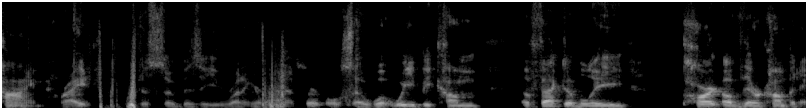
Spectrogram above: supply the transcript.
Time right? We're just so busy running around in circles. So what we become effectively part of their company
